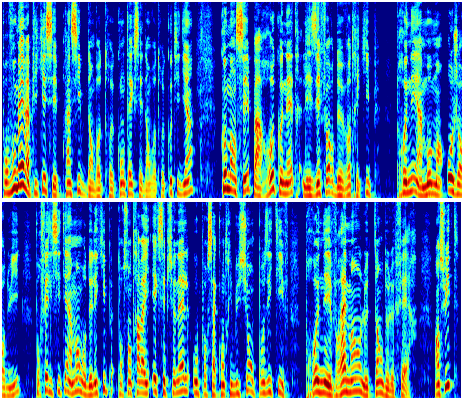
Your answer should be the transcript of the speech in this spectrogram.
Pour vous-même appliquer ces principes dans votre contexte et dans votre quotidien, commencez par reconnaître les efforts de votre équipe. Prenez un moment aujourd'hui pour féliciter un membre de l'équipe pour son travail exceptionnel ou pour sa contribution positive. Prenez vraiment le temps de le faire. Ensuite,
